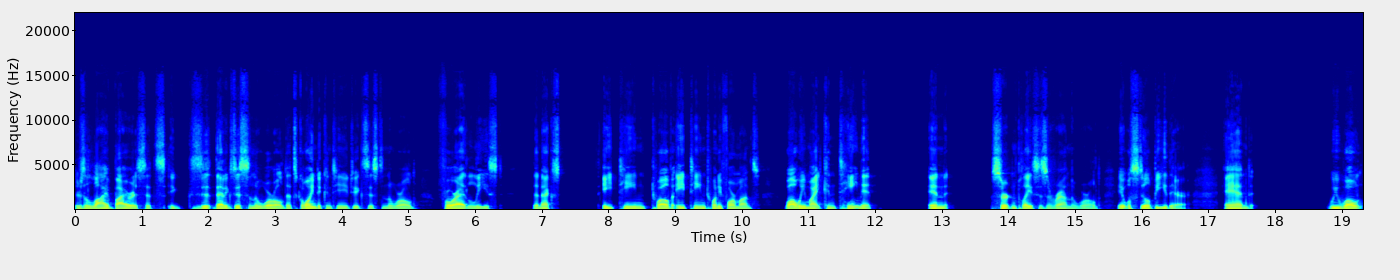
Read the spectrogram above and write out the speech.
There's a live virus that's exi- that exists in the world that's going to continue to exist in the world for at least the next 18, 12, 18, 24 months while we might contain it in certain places around the world. It will still be there and we won't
